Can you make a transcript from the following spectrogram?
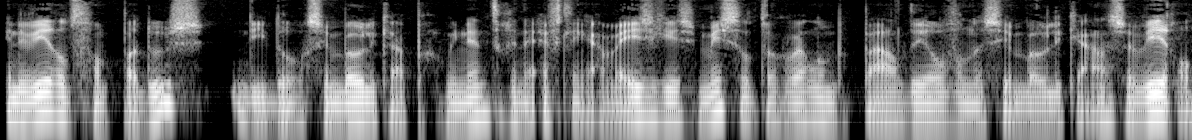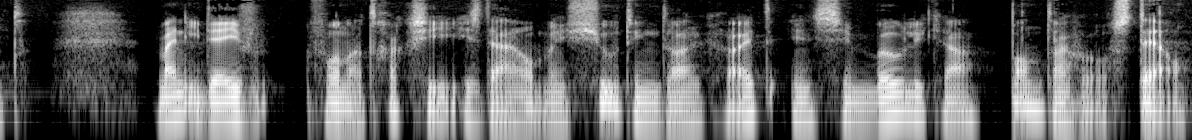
In de wereld van Pardoes, die door Symbolica prominenter in de Efteling aanwezig is, mist er toch wel een bepaald deel van de Symbolicaanse wereld. Mijn idee voor een attractie is daarom een shooting dark ride in Symbolica Pantagor-stijl.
